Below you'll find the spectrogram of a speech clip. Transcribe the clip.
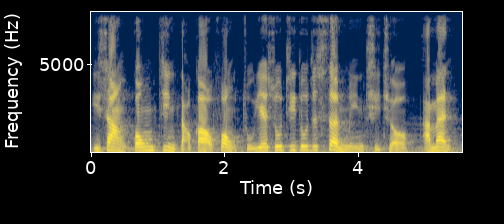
以上恭敬祷告，奉主耶稣基督之圣名祈求，阿门。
